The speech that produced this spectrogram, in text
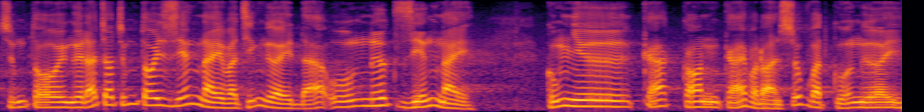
chúng tôi, Người đã cho chúng tôi giếng này Và chính người đã uống nước giếng này, Cũng như các con cái và đoàn súc vật của người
